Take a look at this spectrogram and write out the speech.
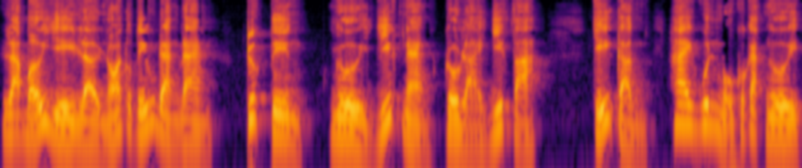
Là bởi vì lời nói của Tiếu Đan Đan, trước tiên người giết nàng rồi lại giết ta. Chỉ cần hai huynh muội của các ngươi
